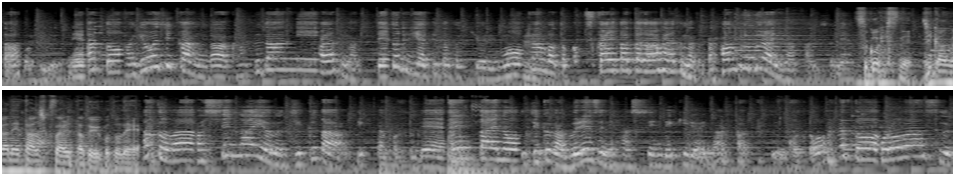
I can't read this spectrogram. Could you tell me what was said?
た時ですねあと作業時間が格段に早くなって一人でやってた時よりもキャンバとか使い方が早くなったから半分ぐらいになったんですよねすごいですね。時間がね、短縮されたということで。あとは発信内容の軸ができたことで全体の軸がぶれずに発信できるようになったっていうことあとフォロワー数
